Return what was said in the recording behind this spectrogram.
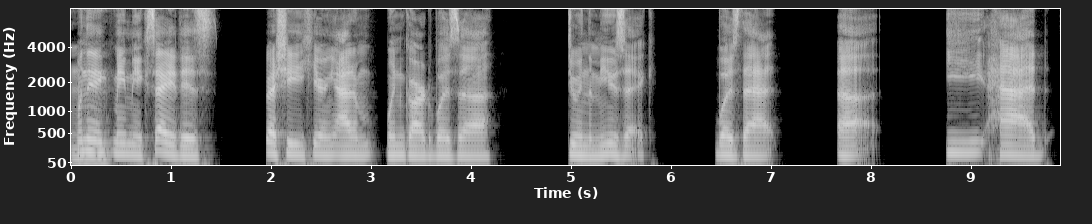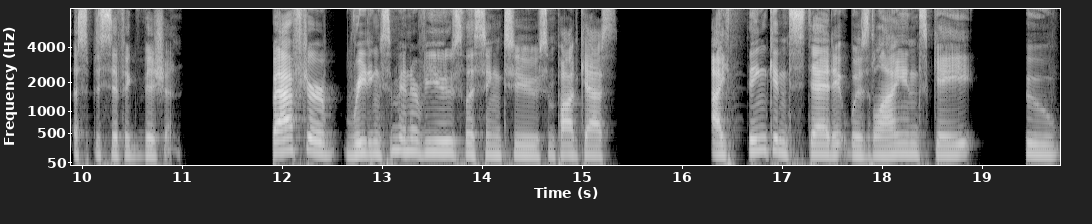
One thing that made me excited is especially hearing Adam Wingard was uh doing the music was that uh he had a specific vision. But after reading some interviews, listening to some podcasts, I think instead it was Lionsgate who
